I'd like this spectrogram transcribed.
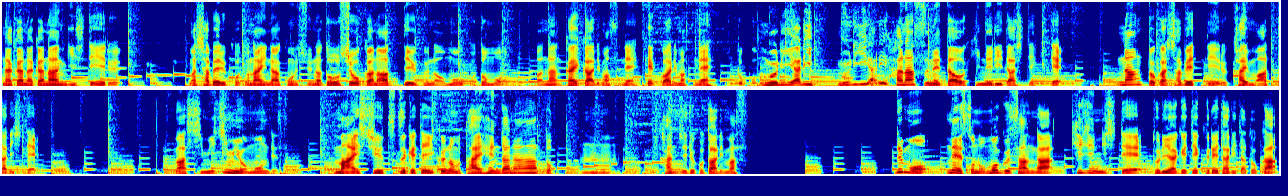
なかなか難儀している。まあ、喋ることないな、今週などうしようかなっていうふうな思うことも、まあ、何回かありますね。結構ありますね。無理やり、無理やり話すネタをひねり出してきて、なんとか喋っている回もあったりして、まあ、しみじみ思うんです。毎週続けていくのも大変だなぁと、うん、感じることあります。でもね、そのモグさんが記事にして取り上げてくれたりだとか、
